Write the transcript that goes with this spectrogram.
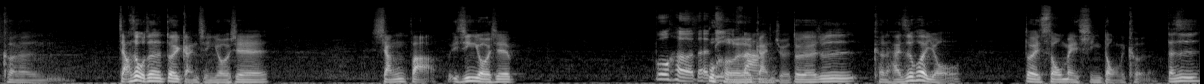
可能假设我真的对感情有一些想法，已经有一些不合的不合的感，觉，对对，就是可能还是会有对收妹心动的可能，但是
